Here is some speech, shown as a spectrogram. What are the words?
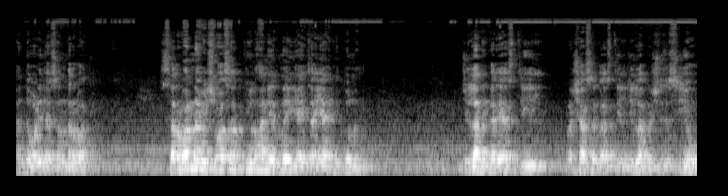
हद्दवाढीच्या संदर्भात सर्वांना विश्वासात घेऊन हा निर्णय घ्यायचा या हेतून जिल्हाधिकारी असतील प्रशासक असतील जिल्हा परिषदेचे सीईओ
